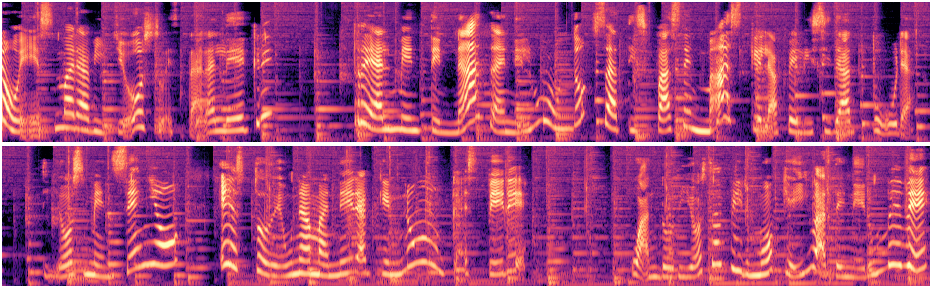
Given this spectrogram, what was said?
¿No es maravilloso estar alegre? Realmente nada en el mundo satisface más que la felicidad pura. Dios me enseñó esto de una manera que nunca esperé. Cuando Dios afirmó que iba a tener un bebé,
